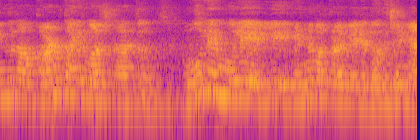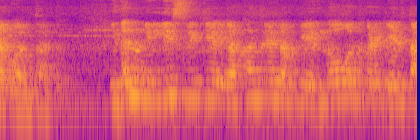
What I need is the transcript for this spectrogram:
ಇಂದು ನಾವು ಕಾಣ್ತಾ ಇರುವಂತಹದ್ದು ಮೂಲೆ ಮೂಲೆಯಲ್ಲಿ ಹೆಣ್ಣು ಮಕ್ಕಳ ಮೇಲೆ ದೌರ್ಜನ್ಯ ಆಗುವಂತಹದ್ದು. ಇದನ್ನು ನಿಲ್ಲಿಸಲಿಕ್ಕೆ ಯಾಕಂದ್ರೆ ನಮಗೆ ಎಲ್ಲೋ ಒಂದು ಕಡೆ ಕೇಳ್ತಾ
